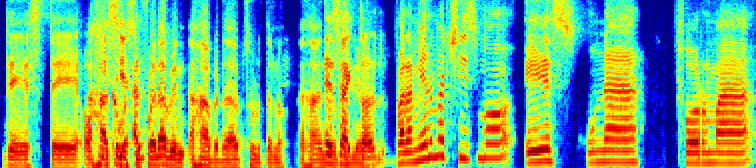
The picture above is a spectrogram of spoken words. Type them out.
de este Ajá, como si fuera, ajá, verdad absoluta, no. Ajá, Exacto. Para mí el machismo es una forma,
